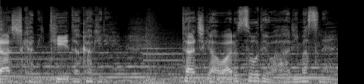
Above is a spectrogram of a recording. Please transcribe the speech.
確かに聞いた限りたちが悪そうではありますね。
